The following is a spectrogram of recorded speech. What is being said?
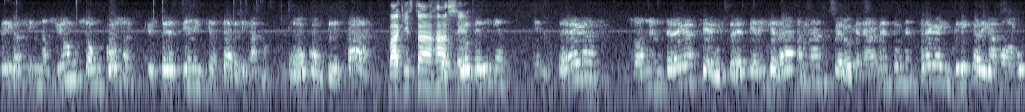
diga asignación son cosas que ustedes tienen que hacer, digamos, o completar. Va, aquí está, ajá, Todo sí. lo que digan entregas son entregas que ustedes tienen que darlas, pero generalmente una entrega implica, digamos, un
